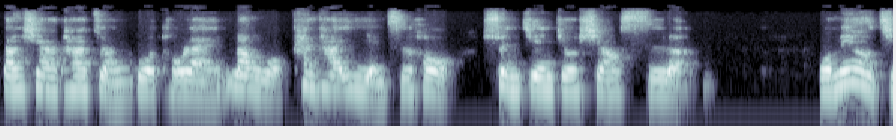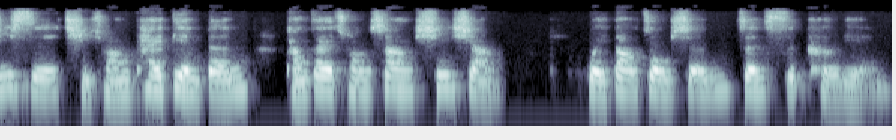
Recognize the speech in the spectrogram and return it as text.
当下他转过头来让我看他一眼之后，瞬间就消失了。我没有及时起床开电灯，躺在床上心想：鬼道众生真是可怜。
